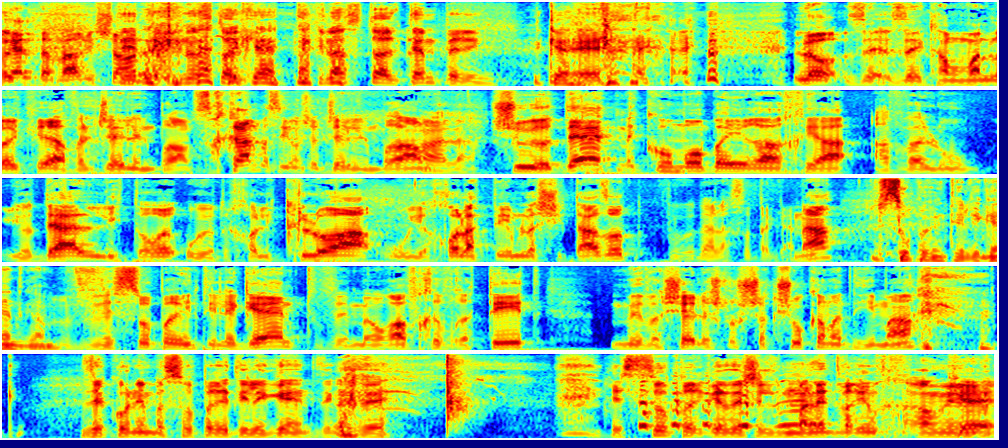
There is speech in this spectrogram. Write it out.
מקל, דבר ראשון. תקנוס אותו על- תקנוס אותו על tampering. לא, זה, זה כמובן לא יקרה, אבל ג'יילן בראון, שחקן בסגנון של ג'יילן בראון. שהוא יודע את מקומו בהיררכיה, אבל הוא יודע להתעורר, הוא יכול לקלוע, הוא יכול להתאים לשיטה הזאת, והוא יודע לעשות הגנה, סופר אינטליגנט גם. וסופר אינטליגנט ומעורב חברתית, מבשל, יש לו שקשוקה מדהימה. זה קונים בסופר אינטליגנט, זה כזה... יש סופר כזה של מלא דברים חכמים. כן,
